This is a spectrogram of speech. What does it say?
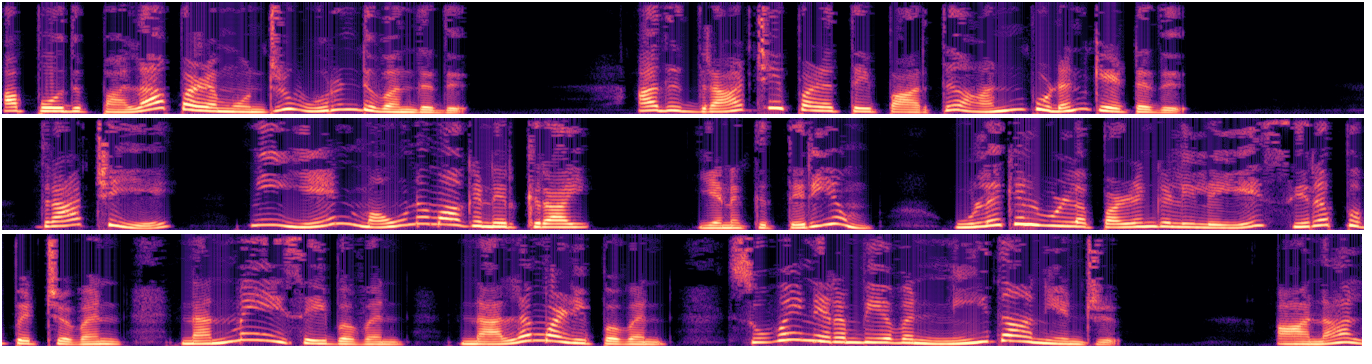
அப்போது பலாப்பழம் ஒன்று உருண்டு வந்தது. அது திராட்சை பழத்தை பார்த்து அன்புடன் கேட்டது. திராட்சையே நீ ஏன் மௌனமாக நிற்கிறாய்? எனக்கு தெரியும் உலகில் உள்ள பழங்களிலேயே சிறப்பு பெற்றவன் நன்மையை செய்பவன் நலமழிப்பவன் சுவை நிரம்பியவன் நீதான் என்று. ஆனால்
